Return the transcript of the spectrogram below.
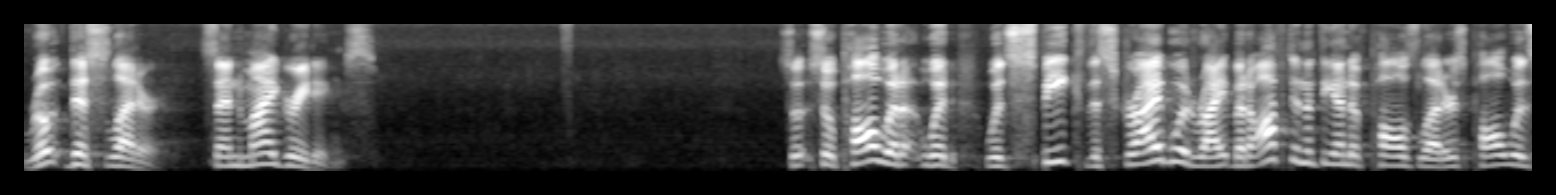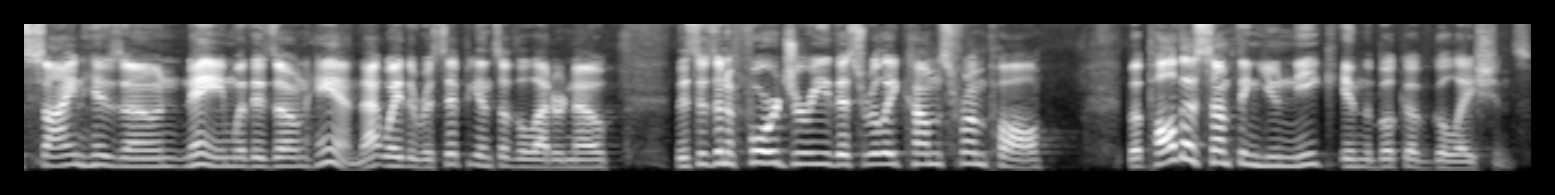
wrote this letter, send my greetings. So, so Paul would, would, would speak, the scribe would write, but often at the end of Paul's letters, Paul would sign his own name with his own hand. That way, the recipients of the letter know this isn't a forgery, this really comes from Paul. But Paul does something unique in the book of Galatians.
